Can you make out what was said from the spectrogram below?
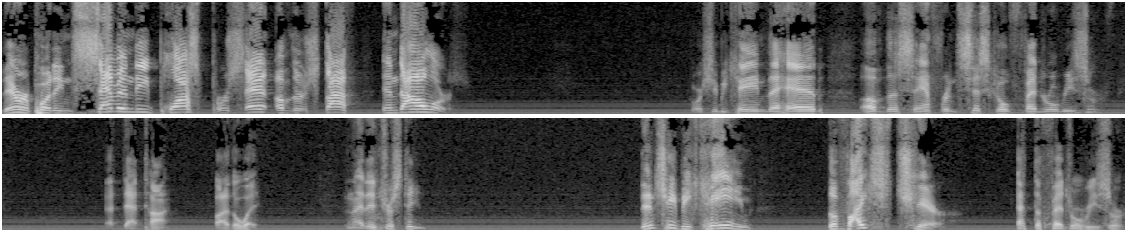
They were putting 70 plus percent of their stuff in dollars. Course, she became the head of the San Francisco Federal Reserve at that time, by the way. Isn't that interesting? Then she became the vice chair at the Federal Reserve.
